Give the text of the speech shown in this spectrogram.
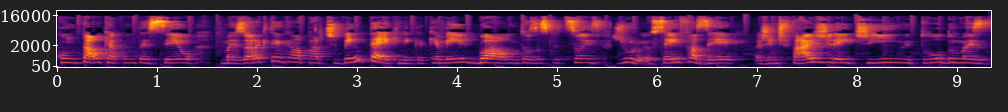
contar o que aconteceu. Mas a hora que tem aquela parte bem técnica, que é meio igual em todas as petições, juro, eu sei fazer, a gente faz direitinho e tudo, mas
